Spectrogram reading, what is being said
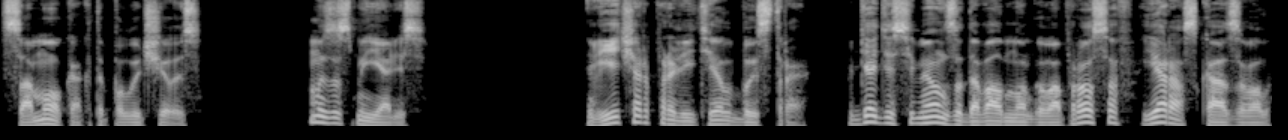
Само как-то получилось. Мы засмеялись. Вечер пролетел быстро. Дядя Семен задавал много вопросов, я рассказывал.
